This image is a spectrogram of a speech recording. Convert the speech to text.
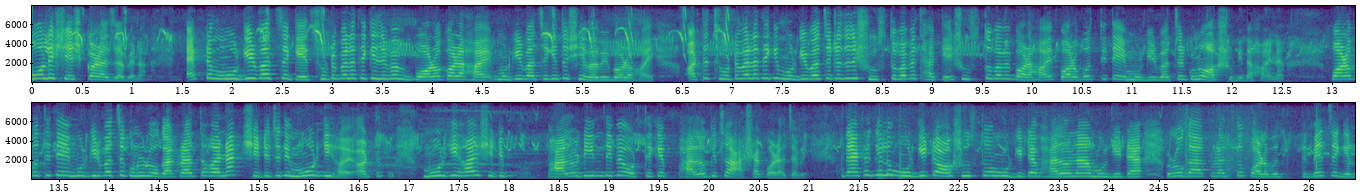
বলে শেষ করা যাবে না। একটা মুরগির বাচ্চাকে ছোটোবেলা থেকে যেভাবে বড় করা হয়, মুরগির বাচ্চা কিন্তু সেভাবেই বড় হয়। অর্থাৎ ছোটোবেলা থেকে মুরগির বাচ্চাটা যদি সুস্থভাবে থাকে, সুস্থভাবে বড় হয়, পরবর্তীতে এই মুরগির বাচ্চার কোনো অসুবিধা হয় না। পরবর্তীতে এই মুরগির বাচ্চা কোনো রোগ আক্রান্ত হয় না, সেটি যদি মুরগি হয়, অর্থাৎ মুরগি হয়, সেটি ভালো ডিম দেবে, ওর থেকে ভালো কিছু আশা করা যাবে। দেখা গেল মুরগিটা অসুস্থ, মুরগিটা ভালো না, মুরগিটা রোগ আক্রান্ত, পরবর্তীতে বেঁচে গেল।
